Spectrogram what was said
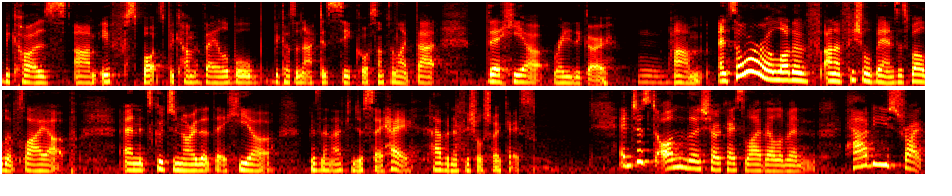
because um, if spots become available because an actor's sick or something like that, they're here ready to go. Mm. Um, and so are a lot of unofficial bands as well that fly up, and it's good to know that they're here because then I can just say, "Hey, have an official showcase." And just on the showcase live element, how do you strike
